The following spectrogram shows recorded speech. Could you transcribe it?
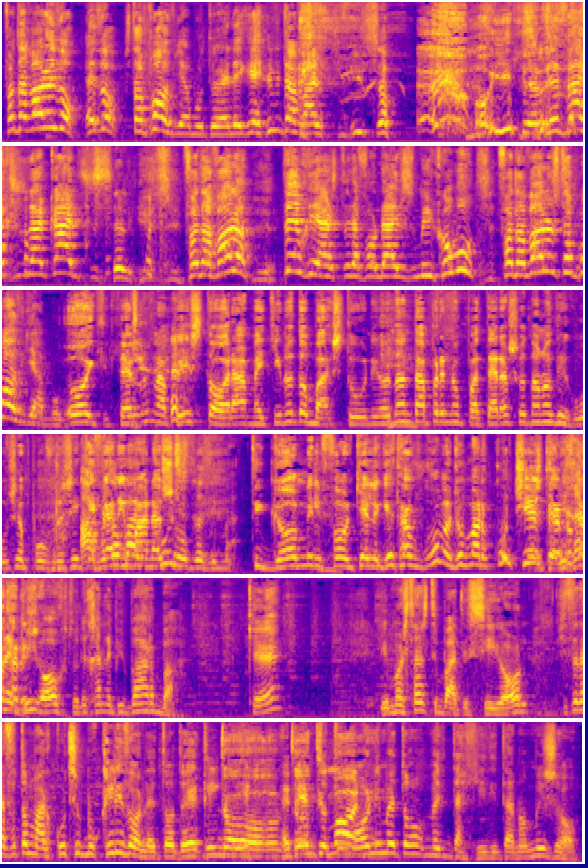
Θα τα βάλω εδώ, εδώ, στα πόδια μου το έλεγε. Μην τα βάλεις πίσω. Όχι, θέλω. Δεν θα έχει να κάτσεις. Θα τα βάλω, δεν χρειάζεται να φωνάζεις Μίκο μου, θα τα βάλω στα πόδια μου. Όχι, θέλω να πεις τώρα με εκείνο τον μπαστούνι όταν τα έπαιρνε ο πατέρας σου όταν οδηγούσε που βρούσε και Αυτό έκανε η το μάνα Μαρκούτσι σου το θυμά- την κόμιλφο και έλεγε Θα βγω με το μαρκούτσι έτσι και Τον να το είχαν πει, καθαρίσω. όχι, τον είχαν πει μπάρμπα. Και; Ήμασταν στην Πατησίων και ήταν αυτό το μαρκούτσι που κλείδωνε τότε. Έκλεινε, Το- έπαιρνε το το, τιμόνι. τιμόνι με, το, με την ταχύτητα, νομίζω.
